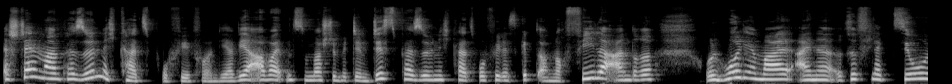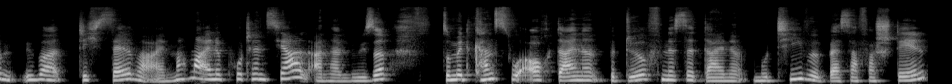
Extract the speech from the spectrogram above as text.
Erstell mal ein Persönlichkeitsprofil von dir. Wir arbeiten zum Beispiel mit dem DIS-Persönlichkeitsprofil. Es gibt auch noch viele andere. Und hol dir mal eine Reflexion über dich selber ein. Mach mal eine Potenzialanalyse. Somit kannst du auch deine Bedürfnisse, deine Motive besser verstehen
